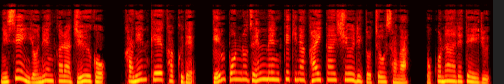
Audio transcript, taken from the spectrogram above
2004年から15、可年計画で原本の全面的な解体修理と調査が行われている。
